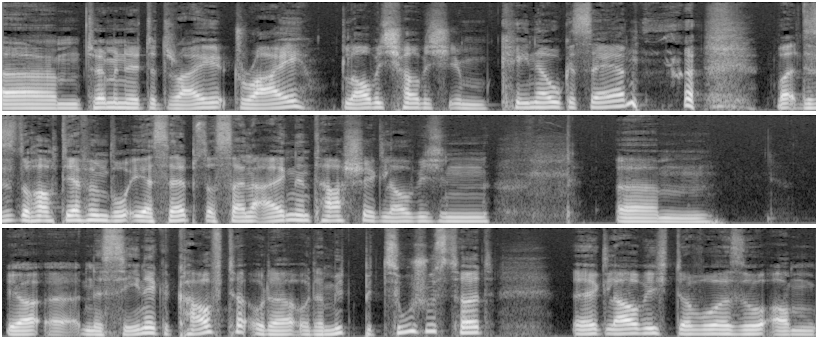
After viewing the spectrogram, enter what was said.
Ähm, Terminator 3, Dry, glaube ich, habe ich im Kino gesehen. Das ist doch auch der Film, wo er selbst aus seiner eigenen Tasche, glaube ich, ein ähm, ja, äh, eine Szene gekauft hat oder, oder mit bezuschusst hat, äh, glaube ich, da wo er so am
